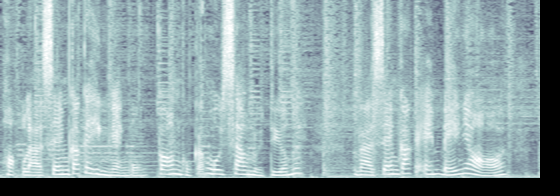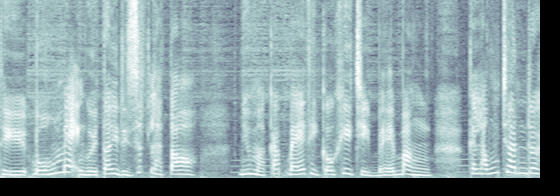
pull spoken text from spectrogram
hoặc là xem các cái hình ảnh của con của các ngôi sao nổi tiếng ấy và xem các cái em bé nhỏ ấy, thì bố mẹ người Tây thì rất là to nhưng mà các bé thì có khi chỉ bé bằng cái lóng chân thôi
